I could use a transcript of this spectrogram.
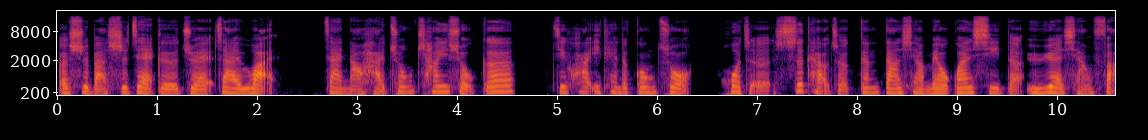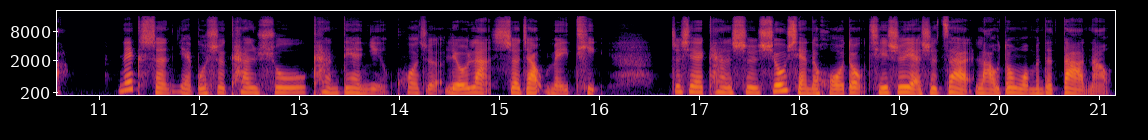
而是把世界隔绝在外，在脑海中唱一首歌，计划一天的工作。或者思考着跟当下没有关系的愉悦想法。Nixon 也不是看书、看电影或者浏览社交媒体，这些看似休闲的活动，其实也是在劳动我们的大脑，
